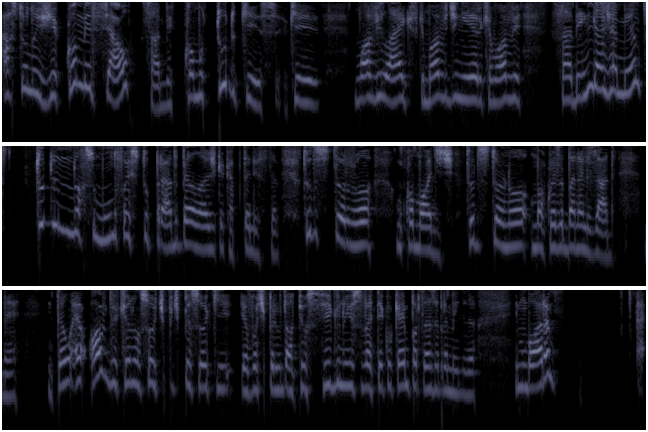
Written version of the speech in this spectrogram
astrologia comercial, sabe? Como tudo que, que move likes, que move dinheiro, que move, sabe, engajamento, tudo no nosso mundo foi estuprado pela lógica capitalista, sabe? Tudo se tornou um commodity, tudo se tornou uma coisa banalizada, né? Então é óbvio que eu não sou o tipo de pessoa que eu vou te perguntar o teu signo e isso vai ter qualquer importância para mim, entendeu? Embora é,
